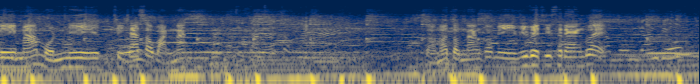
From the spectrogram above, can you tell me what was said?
มีม้าหมุน มีชิงช้าสวรรค์นะสามารถตกน้ำก็มี มีเวทีแสดงด้วย ลำวงย้อนยุค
